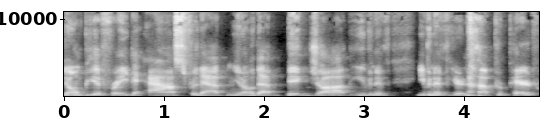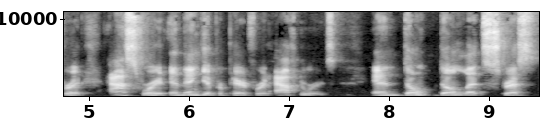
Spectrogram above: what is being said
Don't be afraid to ask for that, you know, that big job. Even if even if you're not prepared for it, ask for it and then get prepared for it afterwards. And don't don't let stress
